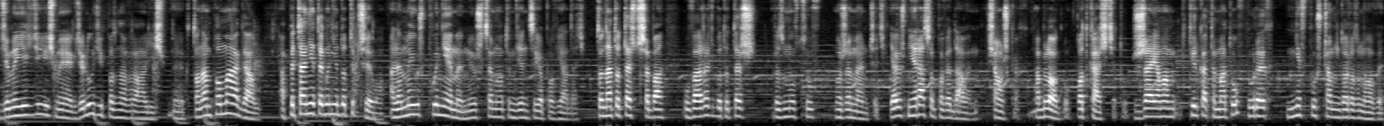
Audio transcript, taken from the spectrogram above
gdzie my jeździliśmy, gdzie ludzi poznawaliśmy, kto nam pomagał. A pytanie tego nie dotyczyło, ale my już płyniemy, my już chcemy o tym więcej opowiadać. To na to też trzeba uważać, bo to też rozmówców może męczyć. Ja już nieraz opowiadałem w książkach, na blogu, podcaście tu, że ja mam kilka tematów, których nie wpuszczam do rozmowy.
